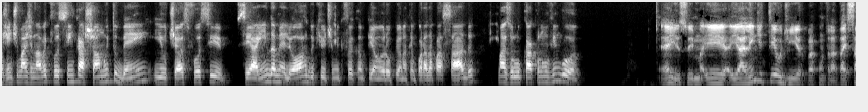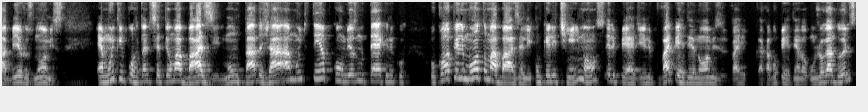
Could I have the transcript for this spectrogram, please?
a gente imaginava que fosse se encaixar muito bem e o Chelsea fosse ser ainda melhor do que o time que foi campeão europeu na temporada passada, mas o Lukaku não vingou. É isso, e, e, e além de ter o dinheiro para contratar e saber os nomes, é muito importante você ter uma base montada já há muito tempo com o mesmo técnico, o Klopp ele monta uma base ali com o que ele tinha em mãos, ele perde, ele vai perder nomes, vai acabou perdendo alguns jogadores,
